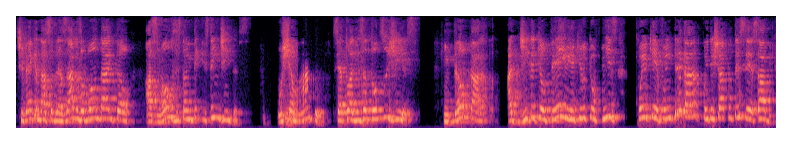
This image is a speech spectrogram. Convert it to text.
Se tiver que andar sobre as águas, eu vou andar, então. As mãos estão estendidas. O Sim. chamado se atualiza todos os dias. Então, cara, a dica que eu tenho e aquilo que eu fiz foi o quê? Foi entregar, foi deixar acontecer, sabe?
